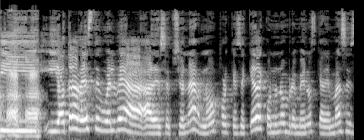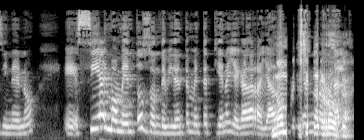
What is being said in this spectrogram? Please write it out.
Y, otra vez te vuelve a, decepcionar, ¿no? Porque se queda con un hombre menos que además es dinero. Eh, sí hay momentos donde evidentemente tiene llegada Rayados. No merecía la roja.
